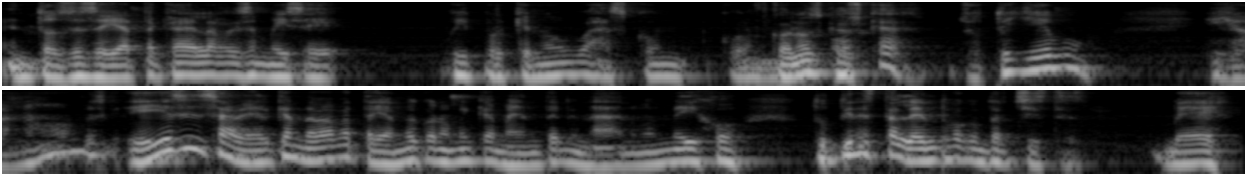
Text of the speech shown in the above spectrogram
Entonces ella ataca de la risa me dice, uy, ¿por qué no vas con, con, Con Oscar. Oscar? Yo te llevo. Y yo, no, pues, ella sin saber que andaba batallando económicamente ni nada, nomás me dijo, tú tienes talento para contar chistes, ve.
